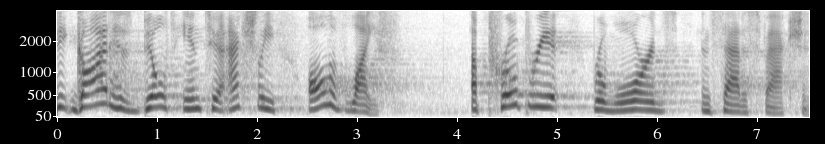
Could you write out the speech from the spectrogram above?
see, God has built into actually all of life appropriate rewards and satisfaction.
